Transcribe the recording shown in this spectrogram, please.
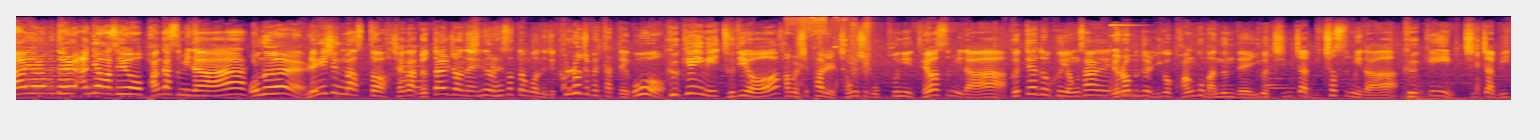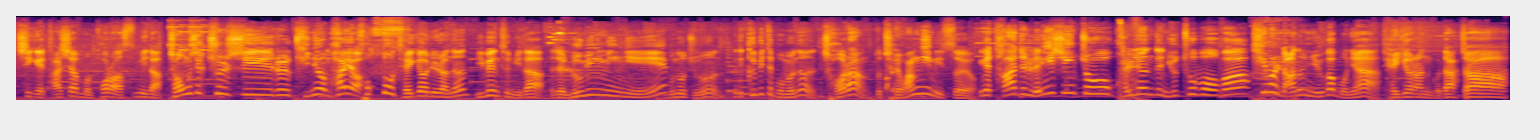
자 여러분들 안녕하세요. 반갑습니다. 오늘 레이싱 마스터 제가 몇 달 전에 진행을 했었던 거는 이제 클로즈 베타 때고 그 게임이 드디어 3월 18일 정식 오픈이 되었습니다. 그때도 그 영상에 여러분들 이거 광고 맞는데 이거 진짜 미쳤습니다. 그 게임 진짜 미치게 다시 한번 돌아왔습니다. 정식 출시를 기념하여 속도 대결이라는 이벤트입니다. 이제 루밍밍님 문호준. 근데 그 밑에 보면은 저랑 또 제왕님이 있어요. 이게 다 이제 레이싱 쪽 관련된 유튜버가 팀을 나눈 이유가 뭐냐? 대결하는 거다. 자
